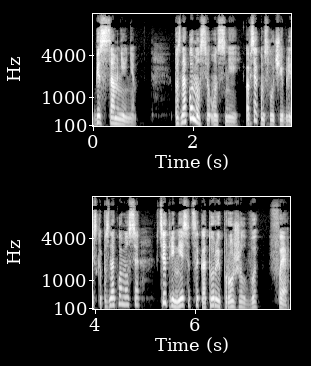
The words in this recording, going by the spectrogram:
Без сомнения. Познакомился он с ней, во всяком случае близко познакомился, в те три месяца, которые прожил в Фе.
